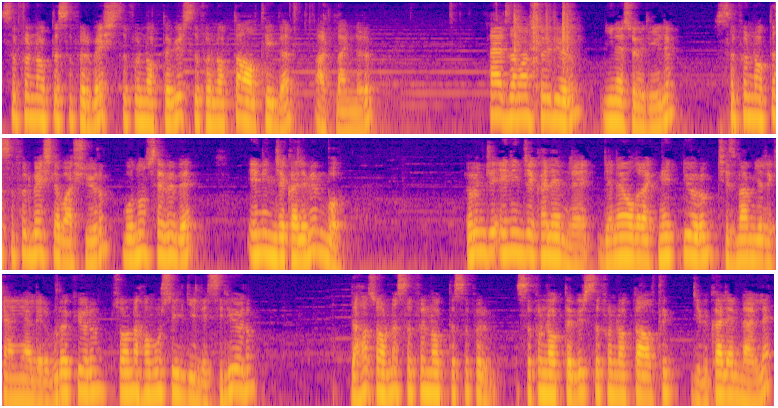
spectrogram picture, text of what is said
0.05, 0.1, 0.6 idi outline'larım. Her zaman söylüyorum, yine söyleyelim. 0.05 ile başlıyorum. Bunun sebebi en ince kalemim bu. Önce en ince kalemle genel olarak netliyorum. Çizmem gereken yerleri bırakıyorum. Sonra hamur silgiyle siliyorum. Daha sonra 0.0, 0.1, 0.6 gibi kalemlerle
